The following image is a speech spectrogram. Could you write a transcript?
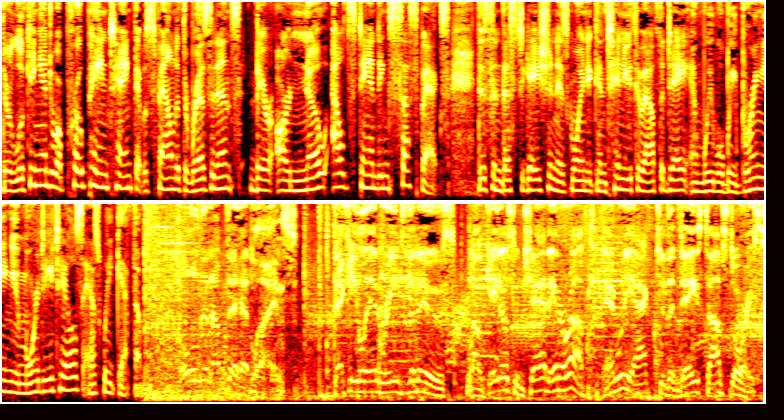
They're looking into a propane tank that was found at the residence. There are no outstanding suspects. This investigation is going to continue throughout the day, and we will be bringing you more details as we get them. Holding up the headlines. Becky Lynn reads the news while Gaydos and Chad interrupt and react to the day's top stories.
